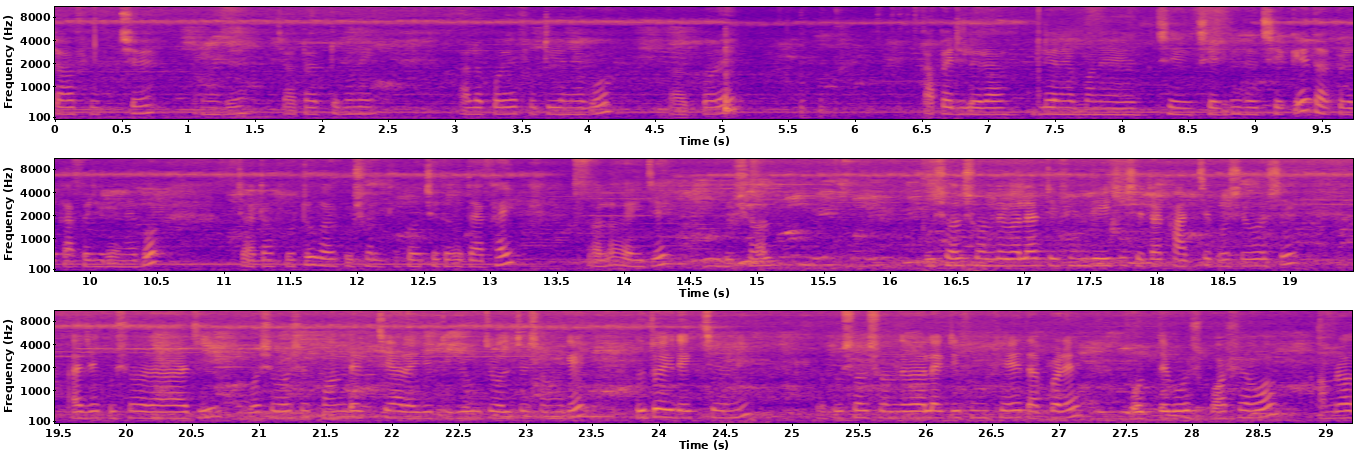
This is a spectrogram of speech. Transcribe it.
চা ফুটছে, এই যে চাটা একটুখানি ভালো করে ফুটিয়ে নেব, তারপরে কাপে ঢেলে ঢেলে মানে ছেঁকে, তারপরে কাপে ঢেলে নেব। চাটা ফুটুক আর কুশল কী করছে, তোকে দেখাই। বলো, এই যে কুশল। কুশল সন্ধেবেলা টিফিন দিয়েছি, সেটা খাচ্ছে বসে বসে। আর যে কুশল আজি বসে বসে ফোন দেখছে, আর এই যে টিভিও চলছে সঙ্গে। দুটোই দেখছে উনি। কুশল সন্ধেবেলায় টিফিন খেয়ে তারপরে পড়তে বস, বসাবো। আমরাও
